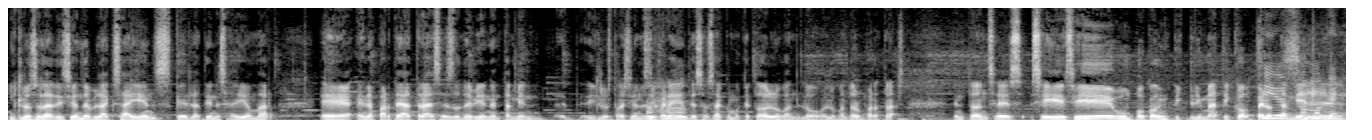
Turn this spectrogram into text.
Incluso la edición de Black Science, que la tienes ahí, Omar, eh, en la parte de atrás es donde vienen también eh, ilustraciones Ajá. diferentes, o sea, como que todo lo, van- lo, lo mandaron para atrás. Entonces, sí, sí, un poco anticlimático, pero sí, es también como que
